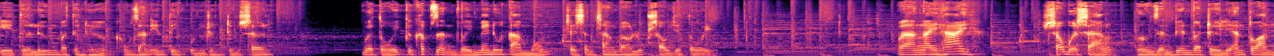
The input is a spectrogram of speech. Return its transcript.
ghế tựa lưng và tận hưởng không gian yên tĩnh của rừng Trường Sơn. Bữa tối cực hấp dẫn với menu 8 món sẽ sẵn sàng vào lúc 6 giờ tối. Và ngày 2, sau bữa sáng, hướng dẫn viên và trợ lý an toàn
